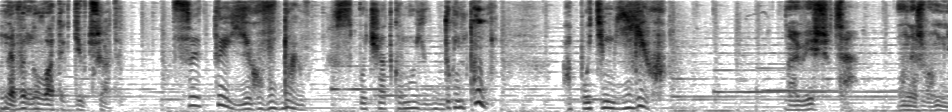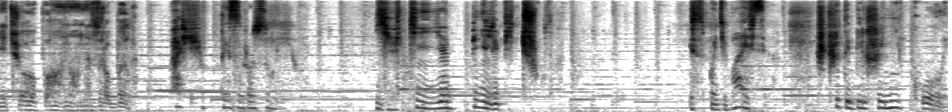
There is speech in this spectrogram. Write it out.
невинуватих дівчат. Це ти їх вбив. Спочатку мою доньку, а потім їх. Навіщо це? Вони ж вам нічого поганого не зробили. А щоб ти зрозумів, який я біль відчула. І сподіваюся, що ти більше ніколи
